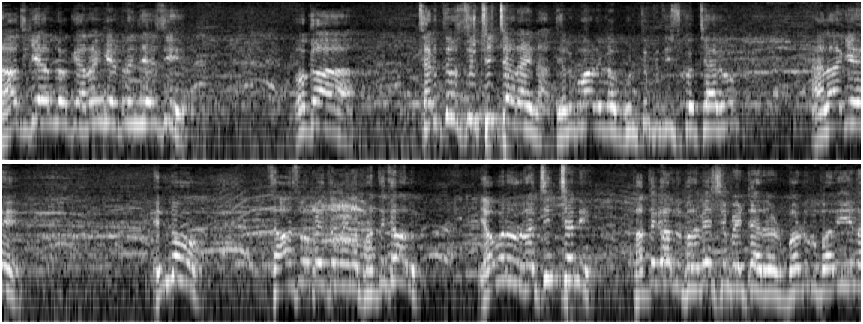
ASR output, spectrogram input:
రాజకీయాల్లోకి అరంగేట్రం చేసి ఒక చరిత్ర సృష్టించారు ఆయన. తెలుగువాడిగా గుర్తింపు తీసుకొచ్చారు. అలాగే ఎన్నో సాహసోపేతమైన పథకాలు ఎవరు రచించని పథకాలను ప్రవేశపెట్టారు. బడుగు బలహీన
